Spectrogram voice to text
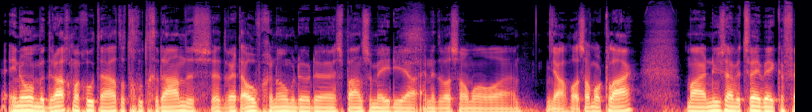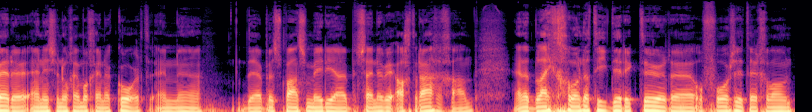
een enorm bedrag. Maar goed, hij had het goed gedaan. Dus het werd overgenomen door de Spaanse media. En het was allemaal, eh, ja, was allemaal klaar. Maar nu zijn we twee weken verder en is er nog helemaal geen akkoord. En de hebben Spaanse media zijn er weer achteraan gegaan. En het blijkt gewoon dat die directeur of voorzitter gewoon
